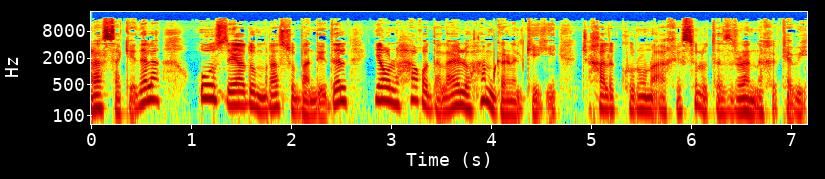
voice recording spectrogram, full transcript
مرسته کېدله اوس د یادو مرستو بندیدل یو له هغو دلایلو هم ګڼل کیږي چې خلک کورونو اخیستلو ته زړه نه کوي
